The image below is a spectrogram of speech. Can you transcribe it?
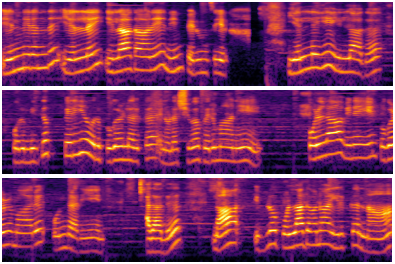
என்னிறந்து எல்லை இல்லாதானே நின் பெரும் சீர். எல்லையே இல்லாத ஒரு மிகப்பெரிய ஒரு புகழ்ல இருக்க என்னோட சிவபெருமானே பொல்லா வினையேன் புகழுமாறு ஒன்றறியேன். அதாவது நான் இவ்வளோ பொல்லாதவனா இருக்கன்னா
